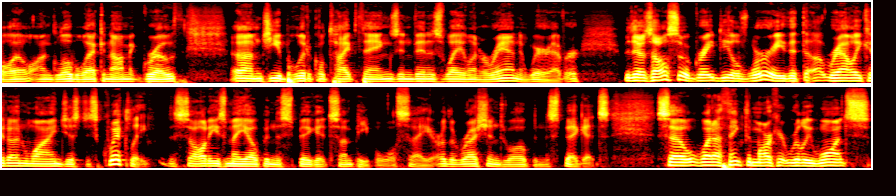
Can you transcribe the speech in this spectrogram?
oil on global economic growth um, geopolitical type things in Venezuela and Iran and wherever. But there's also a great deal of worry that the rally could unwind just as quickly. The Saudis may open the spigot, some people will say, or the Russians will open the spigots. So, what I think the market really wants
